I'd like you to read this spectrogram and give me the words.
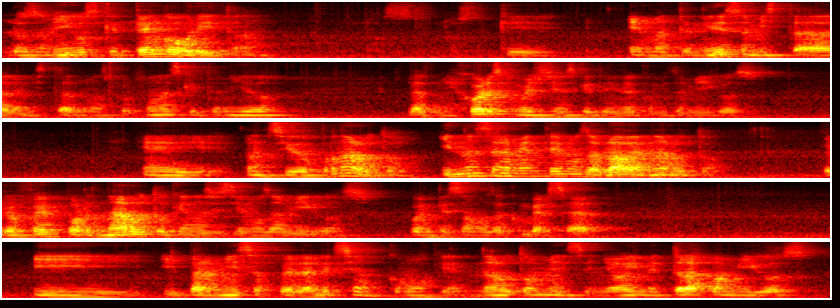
los amigos que tengo ahorita, los, los que he mantenido esa amistad, la amistad más profunda que he tenido, las mejores conversaciones que he tenido con mis amigos, eh, han sido por Naruto. Y no necesariamente hemos hablado de Naruto, pero fue por Naruto que nos hicimos amigos o empezamos a conversar. Y, y, para mí esa fue la lección, como que Naruto me enseñó y me trajo amigos.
